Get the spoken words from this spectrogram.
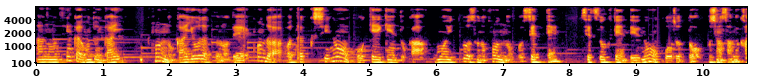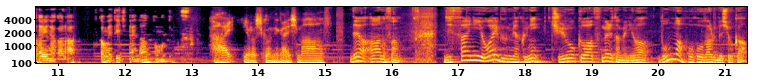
あの、前回は本当に概本の概要だったので、今度は私のこう経験とか思いとその本のこう接点、接続点っていうのをこうちょっと星野さんと語りながら深めていきたいなと思ってます。はい。よろしくお願いします。では、アーノさん。実際に弱い文脈に注目を集めるためには、どんな方法があるんでしょうか？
